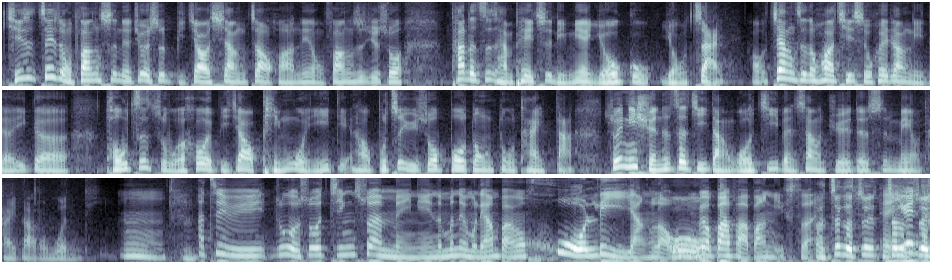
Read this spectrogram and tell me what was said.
其实这种方式呢，就是比较像赵华那种方式，就是说它的资产配置里面有股有债，哦，这样子的话，其实会让你的一个投资组合会比较平稳一点，哈，不至于说波动度太大。所以你选的这几档，我基本上觉得是没有太大的问题。嗯，那、啊、至于如果说精算每年能不能有两百万获利养老，哦、我没有办法帮你算。啊，这个最，这个、因为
